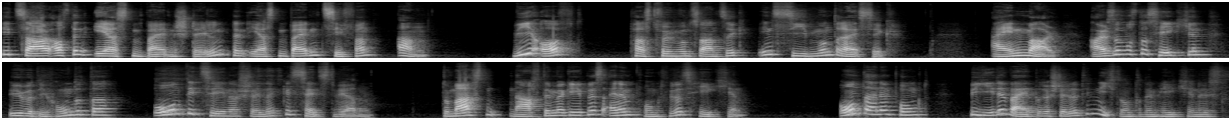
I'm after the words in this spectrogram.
die Zahl aus den ersten beiden Stellen, den ersten beiden Ziffern an. Wie oft passt 25 in 37. Einmal. Also muss das Häkchen über die 100er und die 10er Stelle gesetzt werden. Du machst nach dem Ergebnis einen Punkt für das Häkchen. Und einen Punkt für jede weitere Stelle, die nicht unter dem Häkchen ist.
